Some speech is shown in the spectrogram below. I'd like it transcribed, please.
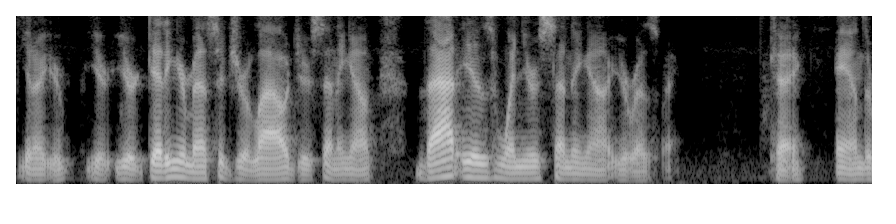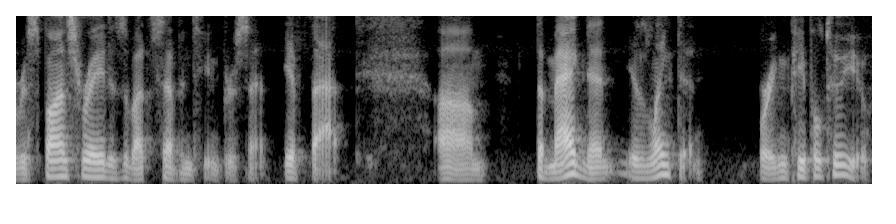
You know you're you're, you're getting your message. You're loud. You're sending out. That is when you're sending out your resume. Okay, and the response rate is about 17 percent, if that. Um, the magnet is LinkedIn. Bring people to you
